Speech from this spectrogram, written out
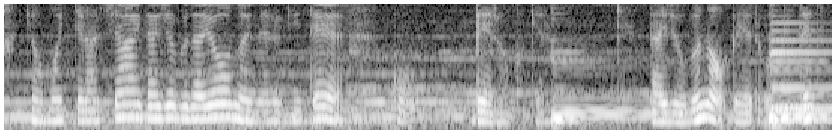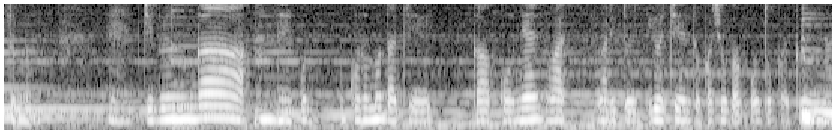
「今日も行ってらっしゃい大丈夫だよ」のエネルギーでこうベールをかける「大丈夫」のベールをつって包む、自分が、え、こ子供たちがこうね割と幼稚園とか小学校とか行くようになっ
